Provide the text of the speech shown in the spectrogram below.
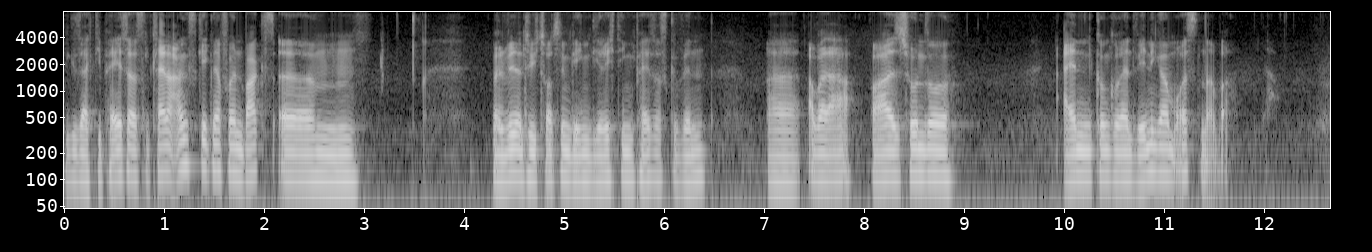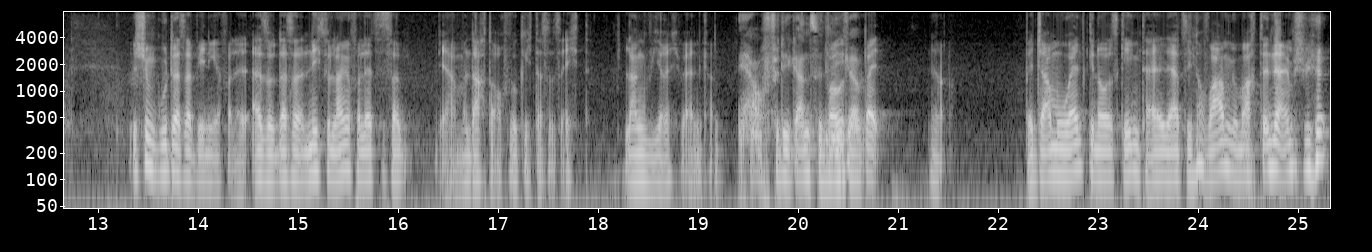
wie gesagt, die Pacers sind ein kleiner Angstgegner vor den Bucks. Ähm, man will natürlich trotzdem gegen die richtigen Pacers gewinnen. Äh, aber da war es schon so ein Konkurrent weniger im Osten, aber ist schon gut, dass er weniger verletzt, also dass er nicht so lange verletzt ist, weil ja, man dachte auch wirklich, dass es echt langwierig werden kann. Ja, auch für die ganze Liga. Bei, ja. Bei Jammuent genau das Gegenteil. Der hat sich noch warm gemacht in einem Spiel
